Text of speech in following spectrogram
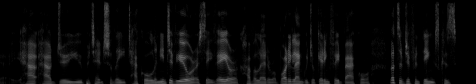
uh, how, how do you potentially tackle an interview or a CV or a cover letter or body language or getting feedback or lots of different things? Because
